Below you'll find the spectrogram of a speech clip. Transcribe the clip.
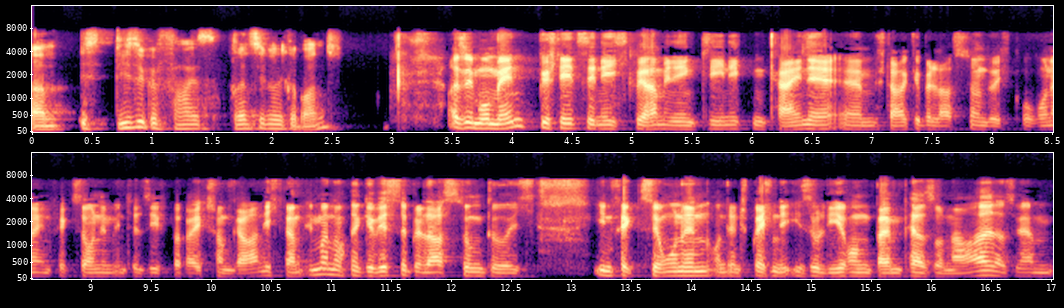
Ähm, ist diese Gefahr jetzt prinzipiell gebannt? Also im Moment besteht sie nicht. Wir haben in den Kliniken keine ähm, starke Belastung durch Corona-Infektionen im Intensivbereich schon gar nicht. Wir haben immer noch eine gewisse Belastung durch Infektionen und entsprechende Isolierung beim Personal. Also wir haben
